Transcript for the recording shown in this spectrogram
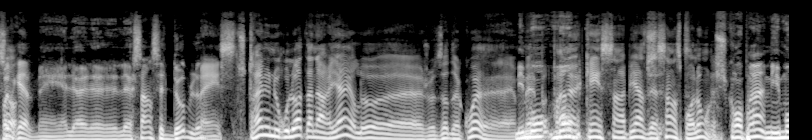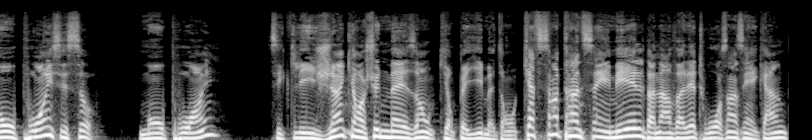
pas. Mais le- le- l'essence, c'est le double. Ben, si tu traînes une roulotte en arrière, là, euh, je veux dire de quoi? euh, Mais ben, mon- prends mon- un 1500 pièces d'essence, pas long. là. Je comprends, mais mon point, c'est ça. Mon point, c'est que les gens qui ont acheté une maison, qui ont payé, mettons, 435 000, puis en valait 350,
